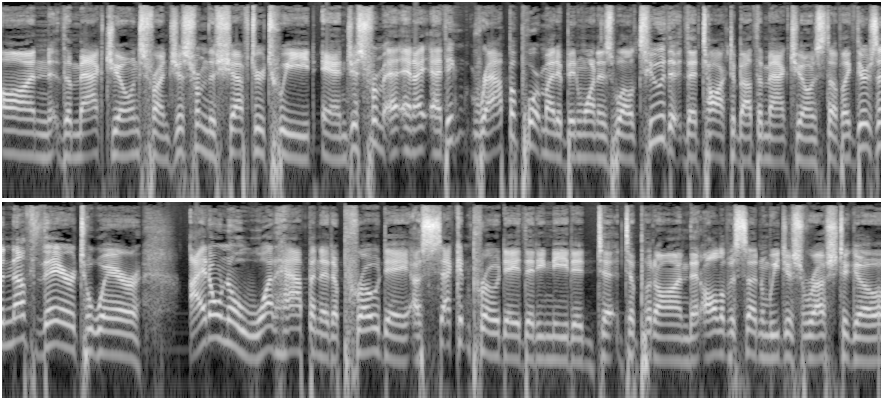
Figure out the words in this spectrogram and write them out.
on the Mac Jones front just from the Schefter tweet and just from, and I, I think Rapoport might have been one as well, too, that, that talked about the Mac Jones stuff. Like, there's enough there to where. I don't know what happened at a pro day, a second pro day that he needed to, to put on, that all of a sudden we just rushed to go,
